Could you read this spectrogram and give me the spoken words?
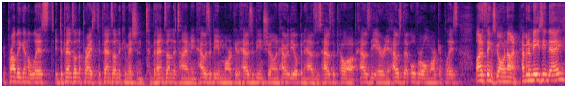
you're probably going to list. It depends on the price, depends on the commission, depends on the timing. How is it being marketed? How is it being shown? How are the open houses? How's the co op? How's the area? How's the overall marketplace? A lot of things going on. Have an amazing day.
